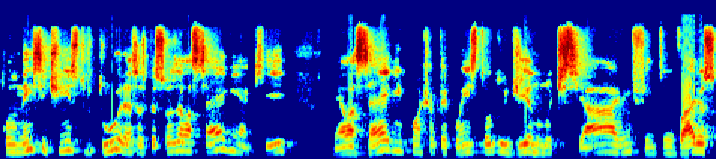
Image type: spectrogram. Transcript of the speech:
quando nem se tinha estrutura, essas pessoas elas seguem aqui, elas seguem com a Chapecoense todo dia no noticiário, enfim, tem vários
